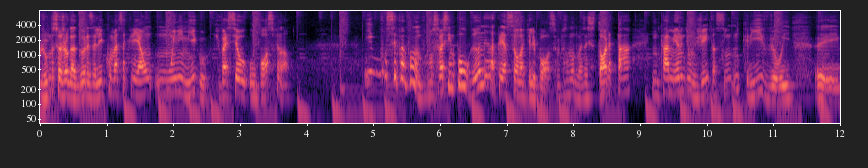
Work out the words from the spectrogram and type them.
junta seus jogadores ali e começa a criar um, um inimigo que vai ser o, o, boss final. E você vai falando, você vai se empolgando na criação daquele boss. Você vai falando, mas a história tá encaminhando de um jeito assim incrível e, e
